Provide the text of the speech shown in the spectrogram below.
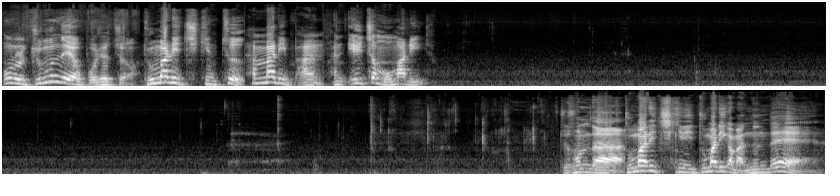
오늘 주문 내역 보셨죠? 두 마리 치킨 특, 한 마리 반, 한 1.5마리 죄송합니다 두 마리 치킨이 두 마리가 맞는데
